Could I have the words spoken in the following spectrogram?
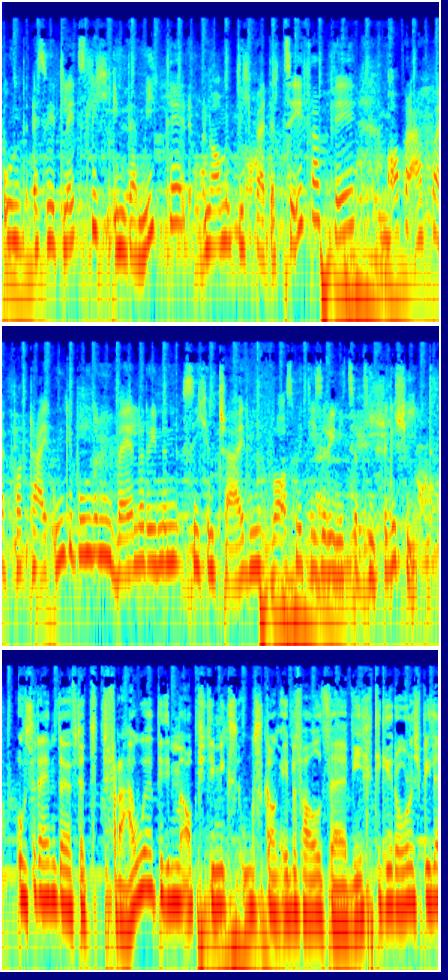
Und es wird letztlich in der Mitte, namentlich bei der CVP, aber auch bei parteiungebundenen Wählerinnen, sich entscheiden, was mit dieser Initiative geschieht. Außerdem dürften die Frauen bei dem Abstimmungsausgang ebenfalls eine wichtige Rolle spielen.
